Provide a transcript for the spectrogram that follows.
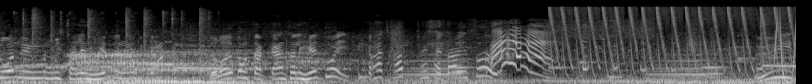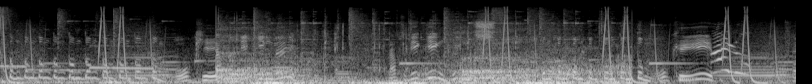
ตัวหนึ่งมันมีซาเลนเฮดด้วยนะพี่กัสเดี๋ยวเราจะต้องจัดการซาเลนเฮดด้วยพี่กัสครับใช้สายตาเลเซอร์เฮ้ยตุ้มตุ้มตุ้มตุ้มตุ้มตุ้มตุ้มตุ้มตุ้มตุ้มโอเคน้ำสติ๊กยิงเลยน้ำสติ๊กยิงตุ้มตุ้มตุ้มตุ้มตุ้มตุ้มตุ้มโอเคไหน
